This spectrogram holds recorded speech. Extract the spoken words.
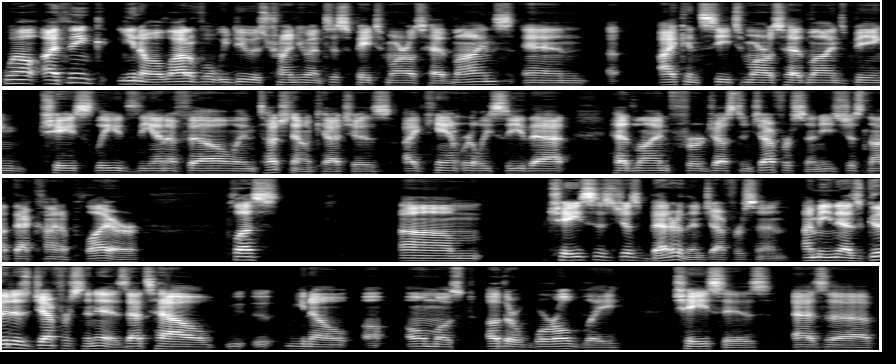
Well, I think, you know, a lot of what we do is trying to anticipate tomorrow's headlines. And uh, I can see tomorrow's headlines being Chase leads the NFL in touchdown catches. I can't really see that headline for Justin Jefferson. He's just not that kind of player. Plus, um, Chase is just better than Jefferson. I mean, as good as Jefferson is, that's how, you know, almost otherworldly Chase is as a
